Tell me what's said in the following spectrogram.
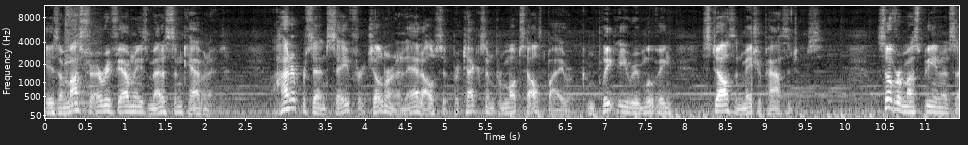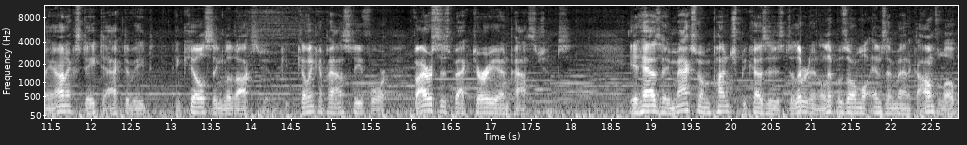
is a must for every family's medicine cabinet. 100% safe for children and adults, it protects and promotes health by completely removing stealth and major pathogens. Silver must be in its ionic state to activate and kill singlet oxygen, killing capacity for viruses, bacteria, and pathogens. It has a maximum punch because it is delivered in a liposomal enzymatic envelope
